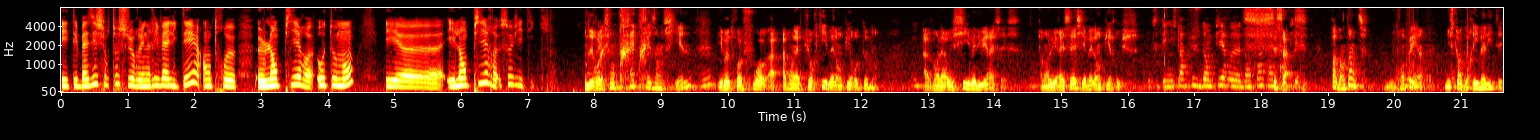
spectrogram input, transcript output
était basée surtout sur une rivalité entre l'Empire ottoman et l'Empire soviétique. Sont des relations très très anciennes. Et autrefois, a- avant la Turquie, il y avait l'Empire ottoman. Avant la Russie, il y avait l'URSS. Avant l'URSS, il y avait l'Empire russe. C'était une histoire plus d'empire euh, C'est ça. Pas d'entente, vous vous trompez, hein. une histoire de rivalité.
